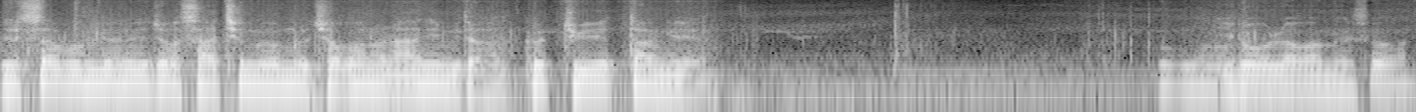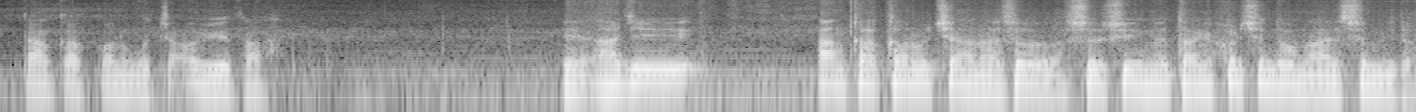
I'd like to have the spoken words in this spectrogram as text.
일사분면의 저 4층 건물 저거는 아닙니다. 그 뒤에 땅이에요. 위로 올라가면서 땅 깎아놓은 거 저 위에 다. 예, 아직 땅 깎아놓지 않아서 쓸 수 있는 땅이 훨씬 더 많습니다.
